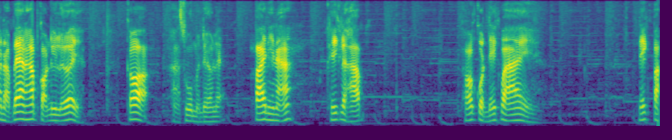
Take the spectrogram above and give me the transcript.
อันดับแรกนะครับก่อนอื่นเลย ก็อ่าซูมเหมือนเดิมแหละป้ายนี้นะ คลิกเลยครับแล้วก็กด next ไป next ไป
